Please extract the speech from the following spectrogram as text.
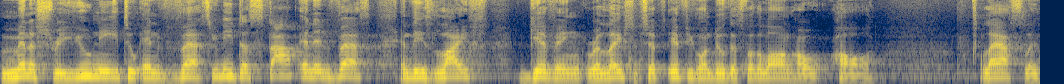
ministry, you need to invest. You need to stop and invest in these life giving relationships if you're going to do this for the long haul. Lastly,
